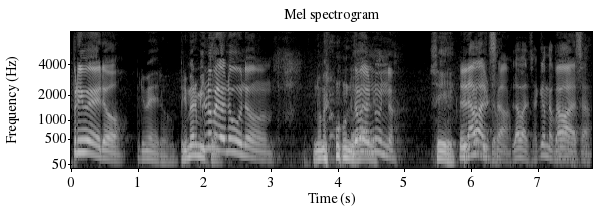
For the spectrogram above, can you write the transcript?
Primero. Primero. Primer mito. Número uno. Número uno. Número dale. uno. Sí. La mito. balsa. La balsa. ¿Qué onda con La la, balsa.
